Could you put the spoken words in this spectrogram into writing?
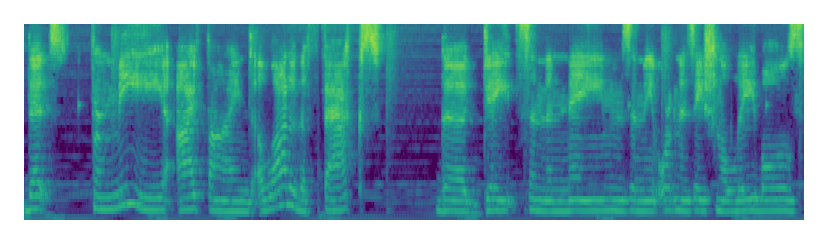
That's for me, I find a lot of the facts, the dates and the names and the organizational labels,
